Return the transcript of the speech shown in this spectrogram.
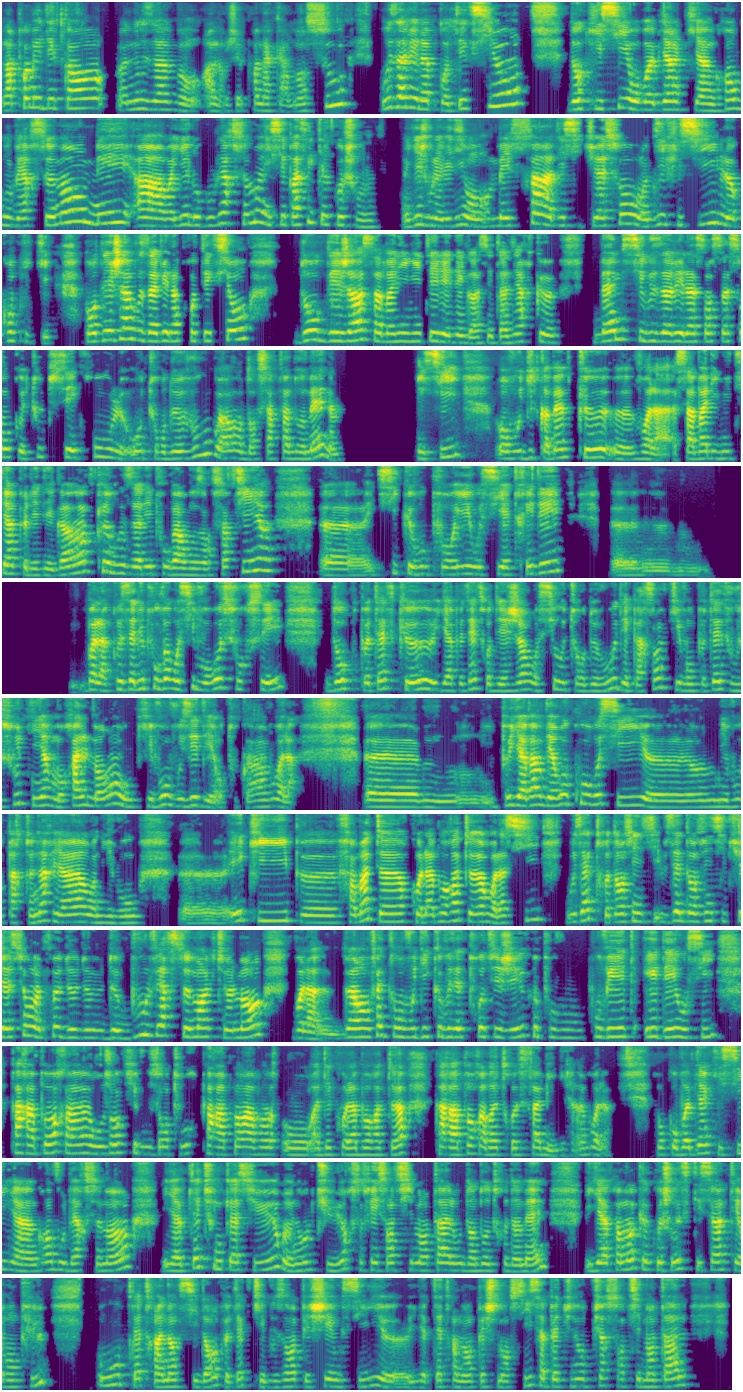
Alors, premier décan, nous avons, alors je vais prendre la carte en dessous, vous avez la protection. Donc ici, on voit bien qu'il y a un grand bouleversement, mais, ah, vous voyez, le bouleversement, il s'est passé quelque chose. Vous voyez, je vous l'avais dit, on met fin à des situations difficiles, compliquées. Bon, déjà, vous avez la protection, donc déjà, ça va limiter les dégâts. C'est-à-dire que même si vous avez la sensation que tout s'écroule autour de vous, hein, dans certains domaines, ici, on vous dit quand même que euh, voilà, ça va limiter un peu les dégâts, que vous allez pouvoir vous en sortir, euh, ici que vous pourriez aussi être aidé. Euh, voilà, que vous allez pouvoir aussi vous ressourcer. Donc peut-être qu'il y a peut-être des gens aussi autour de vous, des personnes qui vont peut-être vous soutenir moralement ou qui vont vous aider en tout cas. Voilà il peut y avoir des recours aussi au niveau partenariat, au niveau équipe, formateur, collaborateur. Voilà, si vous êtes dans une, situation un peu de, bouleversement actuellement, voilà, ben en fait, on vous dit que vous êtes protégé, que vous pouvez être aidé aussi par rapport à, gens qui vous entourent, par rapport à, des collaborateurs, par rapport à votre famille. Hein, voilà. Donc, on voit bien qu'ici, il y a un grand bouleversement. Il y a peut-être une cassure, une rupture. Ça fait sentimentale ou dans d'autres domaines, il y a vraiment quelque chose qui s'est interrompu ou peut-être un accident, peut-être qui vous a empêché aussi, euh, il y a peut-être un empêchement si, ça peut être une rupture sentimentale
